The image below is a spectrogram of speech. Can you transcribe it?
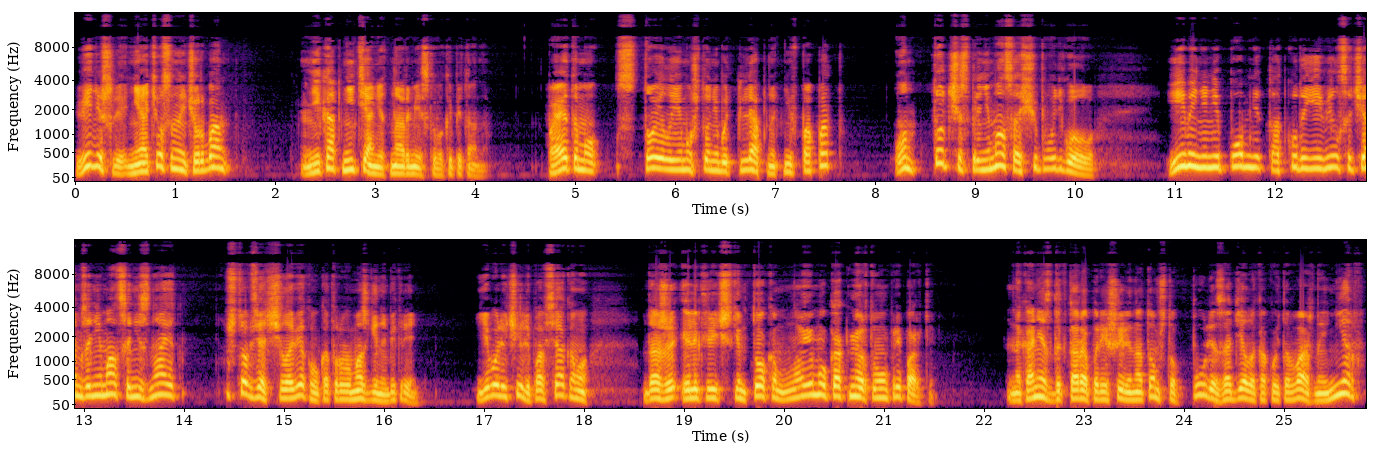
Видишь ли, неотесанный чурбан никак не тянет на армейского капитана. Поэтому стоило ему что-нибудь ляпнуть не в попад, он тотчас принимался ощупывать голову. Имени не помнит, откуда явился, чем занимался, не знает. Что взять человека, у которого мозги на бекрень? Его лечили по-всякому, даже электрическим током, но ему как мертвому припарке. Наконец доктора порешили на том, что пуля задела какой-то важный нерв,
